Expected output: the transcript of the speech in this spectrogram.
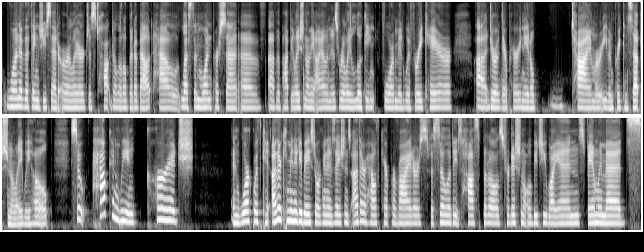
one of the things you said earlier just talked a little bit about how less than 1% of, of the population on the island is really looking for midwifery care uh, during their perinatal time or even preconceptionally, we hope. So, how can we encourage and work with other community based organizations, other healthcare providers, facilities, hospitals, traditional OBGYNs, family meds,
